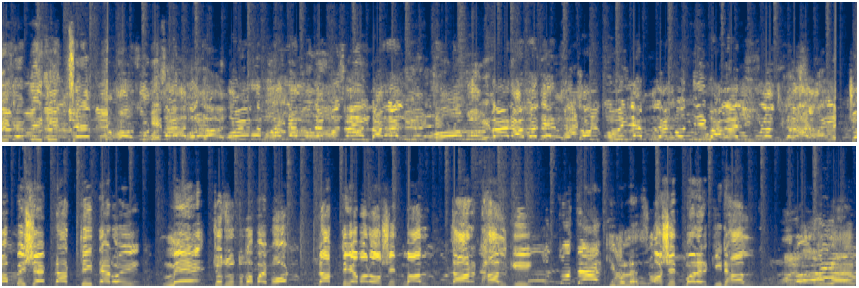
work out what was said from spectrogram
বিজেপি জিতছে এবার প্রথম প্রথম মহিলা প্রধানমন্ত্রী বাঙালি এবার আমাদের প্রথম মহিলা প্রধানমন্ত্রী বাঙালি চব্বিশে প্রার্থী তেরোই মে চতুর্থ দফায় ভোট। প্রার্থী আমার অসিত মাল। তার ঢাল কি? কি বলেন? অসিত মালের কি ঢাল? উন্নয়ন।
